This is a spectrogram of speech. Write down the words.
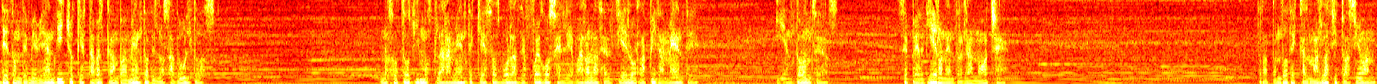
de donde me habían dicho que estaba el campamento de los adultos. Nosotros vimos claramente que esas bolas de fuego se elevaron hacia el cielo rápidamente y entonces se perdieron entre la noche. Tratando de calmar la situación,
